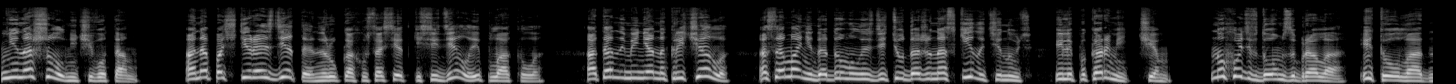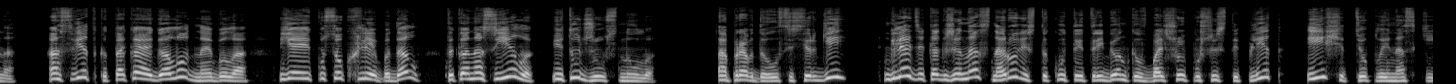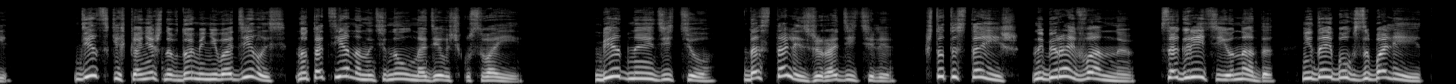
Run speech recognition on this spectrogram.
«Не нашел ничего там. Она почти раздетая на руках у соседки сидела и плакала. А та на меня накричала, а сама не додумалась дитю даже носки натянуть или покормить чем. Ну, хоть в дом забрала, и то ладно. А Светка такая голодная была, я ей кусок хлеба дал, так она съела и тут же уснула. Оправдывался Сергей, глядя, как жена сноровисто кутает ребенка в большой пушистый плед и ищет теплые носки. Детских, конечно, в доме не водилось, но Татьяна натянула на девочку свои. «Бедное дитё, достались же родители. Что ты стоишь? Набирай ванную. Согреть ее надо, не дай бог заболеет».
